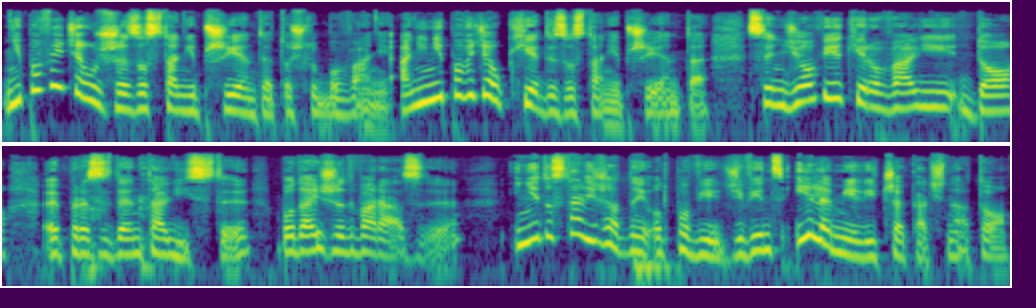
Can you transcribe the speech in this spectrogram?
nie powiedział, że zostanie przyjęte to ślubowanie, ani nie powiedział, kiedy zostanie przyjęte. Sędziowie kierowali do prezydenta listy bodajże dwa razy i nie dostali żadnej odpowiedzi, więc ile mieli czekać na to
